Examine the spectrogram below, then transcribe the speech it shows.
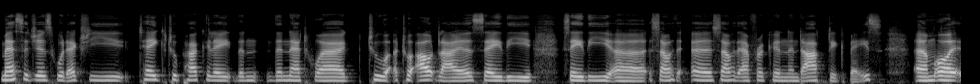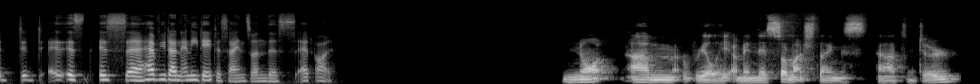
messages would actually take to percolate the the network to to outliers, say the say the uh, South uh, South African Antarctic base? Um, or is is uh, have you done any data science on this at all? Not um, really. I mean, there's so much things uh, to do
